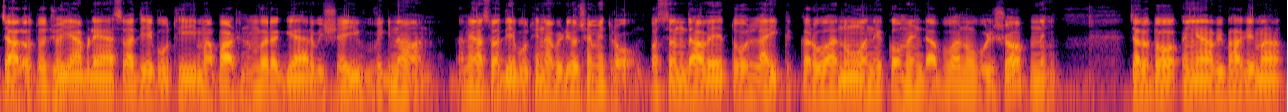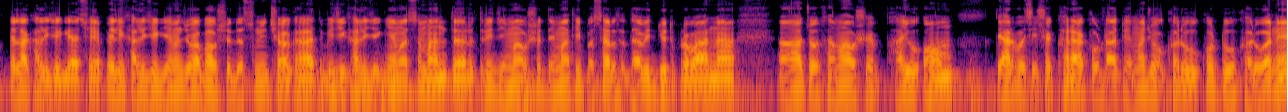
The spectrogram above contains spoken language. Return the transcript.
ચાલો, તો જોઈએ આપણે આ સ્વાધ્યાય પોથીમાં પાઠ નંબર અગિયાર, વિષય વિજ્ઞાન. અને આ સ્વાધ્યાય પોથીના વીડિયો છે મિત્રો, પસંદ આવે તો લાઈક કરવાનું અને કોમેન્ટ આપવાનું ભૂલશો નહીં. ચાલો તો અહીંયા વિભાગ એમાં પહેલાં ખાલી જગ્યા છે, પહેલી ખાલી જગ્યામાં જવાબ આવશે દસની છ ઘાત, બીજી ખાલી જગ્યામાં સમાંતર, ત્રીજીમાં આવશે તેમાંથી પસાર થતા વિદ્યુત પ્રવાહના ચોથામાં આવશે ફાયુ ઓમ ત્યાર પછી છે ખરા ખોટા, તો એમાં જો ખરું, ખોટું, ખરું અને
